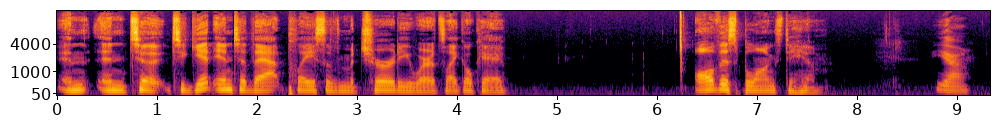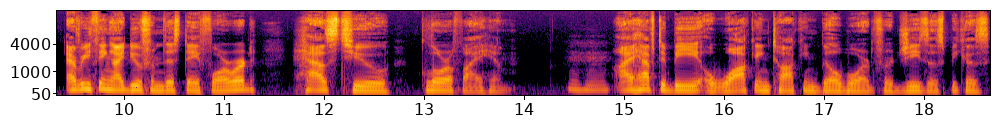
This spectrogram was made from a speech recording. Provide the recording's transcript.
And and to to get into that place of maturity where it's like, okay, all this belongs to him Yeah. everything I do from this day forward has to glorify Him. Mm-hmm. I have to be a walking, talking billboard for Jesus because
